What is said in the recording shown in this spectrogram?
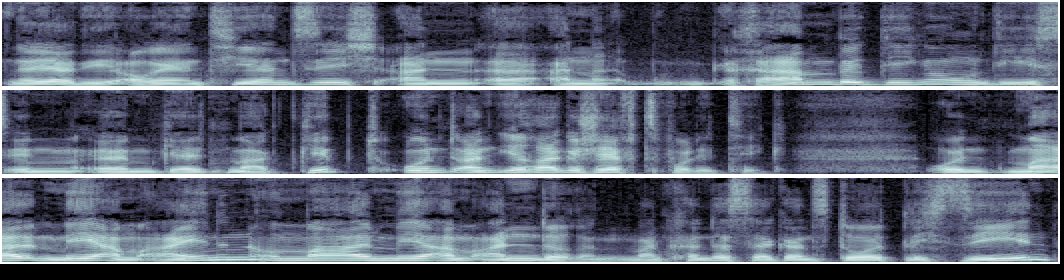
Naja, die orientieren sich an, äh, an Rahmenbedingungen, die es im ähm, Geldmarkt gibt und an ihrer Geschäftspolitik und mal mehr am einen und mal mehr am anderen. Man kann das ja ganz deutlich sehen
